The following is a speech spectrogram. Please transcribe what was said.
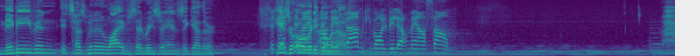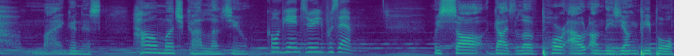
maybe even it's husband and wives that raise their hands together. Peut-être Hands c'est are already même hommes going et up. femmes qui vont lever leurs mains ensemble. My goodness, how much God loves you. Combien Dieu il vous aime. We saw God's love pour out on these young people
